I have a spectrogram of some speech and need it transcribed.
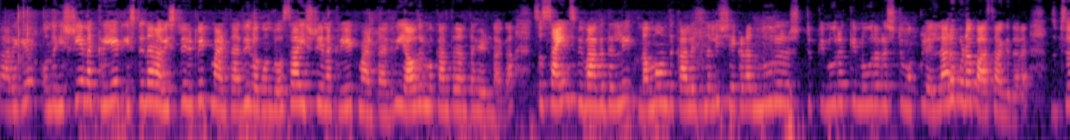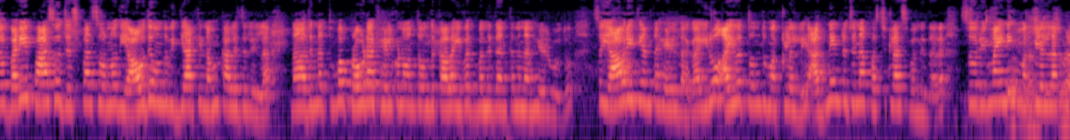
ಬಾರಿಗೆ ಒಂದು ಹಿಸ್ಟ್ರಿಯನ್ನ ಕ್ರಿಯೇಟ್ ಇಷ್ಟು ದಿನ ನಾವು ಹಿಸ್ಟ್ರಿ ರಿಪೀಟ್ ಮಾಡ್ತಾ ಇದ್ವಿ. ಇವಾಗ ಒಂದು ಹೊಸ ಹಿಸ್ಟ್ರಿಯನ್ನ ಕ್ರಿಯೇಟ್ ಮಾಡ್ತಾ ಇದ್ವಿ. ಯಾವುದ್ರ ಮುಖಾಂತರ ಅಂತ ಹೇಳಿದಾಗ ಸೊ ಸೈನ್ಸ್ ವಿಭಾಗದಲ್ಲಿ ನಮ್ಮ ಒಂದು ಕಾಲೇಜಿನಲ್ಲಿ ಶೇಕಡ ನೂರರಷ್ಟಕ್ಕೆ, ನೂರಕ್ಕೆ ನೂರರಷ್ಟು ಮಕ್ಕಳು ಎಲ್ಲರೂ ಕೂಡ ಪಾಸ್ ಆಗಿದ್ದಾರೆ. ಸೊ ಬರೀ ಪಾಸು ಜಸ್ಟ್ ಪಾಸು ಅನ್ನೋದು ಯಾವುದೇ ಒಂದು ವಿದ್ಯಾರ್ಥಿ ನಮ್ಮ ಕಾಲೇಜಲ್ಲಿ ಇಲ್ಲ. ನಾವು ಅದನ್ನ ತುಂಬಾ ಪ್ರೌಡಾಗಿ ಹೇಳ್ಕೊಳ್ಳುವಂಥ ಒಂದು ಕಾಲ ಇವತ್ತು ಬಂದಿದೆ ಅಂತಲೇ ನಾನು ಹೇಳ್ಬೋದು. ಸೊ ಯಾವ ರೀತಿ ಅಂತ ಹೇಳಿದಾಗ, ಇರೋ ಐವತ್ತೊಂದು ಮಕ್ಕಳಲ್ಲಿ ಹದಿನೆಂಟು ಜನ ಫಸ್ಟ್ ಕ್ಲಾಸ್ ಬಂದಿದ್ದಾರೆ. ಸೊ ರಿಮೈನಿಂಗ್ ಮಕ್ಕಳೆಲ್ಲ ಕೂಡ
